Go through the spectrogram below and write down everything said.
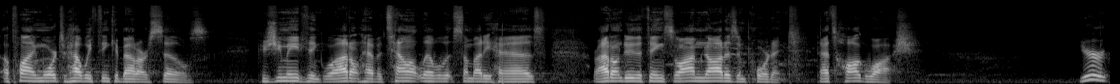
applying more to how we think about ourselves. Because you may think, well, I don't have a talent level that somebody has or I don't do the things, so I'm not as important. That's hogwash. You're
